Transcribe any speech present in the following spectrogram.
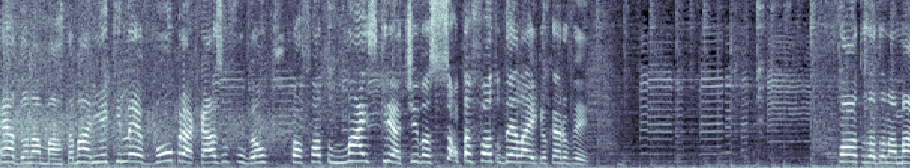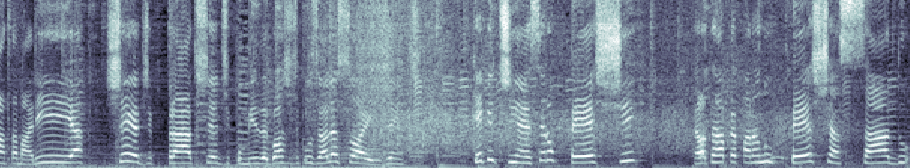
É a dona Marta Maria que levou para casa o fogão com a foto mais criativa. Solta a foto dela aí que eu quero ver foto da dona Marta Maria, cheia de pratos, cheia de comida, gosta de cozinhar. Olha só aí, gente. O que que tinha? Esse era o peixe. Ela estava preparando um peixe assado.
